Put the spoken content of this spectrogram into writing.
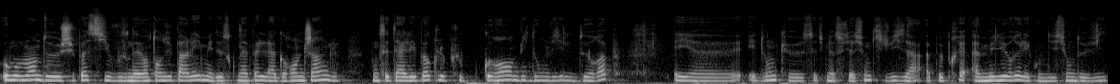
au moment de, je ne sais pas si vous en avez entendu parler, mais de ce qu'on appelle la Grande Jungle. Donc, c'était à l'époque le plus grand bidonville d'Europe. Et, euh, donc, euh, c'est une association qui vise à à peu près améliorer les conditions de vie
